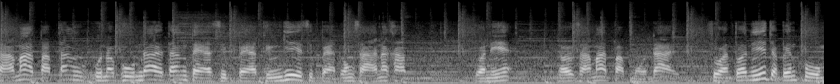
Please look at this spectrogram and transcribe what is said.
สามารถปรับตั้งอุณหภูมิได้ตั้งแต่ 18 ถึง 28 องศานะครับ ตัวนี้เราสามารถปรับโหมดได้ ส่วนตัวนี้จะเป็นปุ่ม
